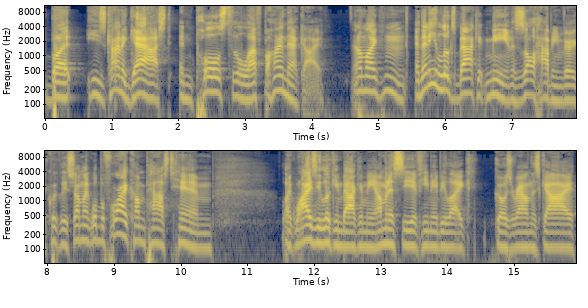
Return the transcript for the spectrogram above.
But he's kind of gassed and pulls to the left behind that guy and I'm like, hmm. And then he looks back at me, and this is all happening very quickly. So I'm like, well, before I come past him, like, why is he looking back at me? I'm going to see if he maybe like goes around this guy.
